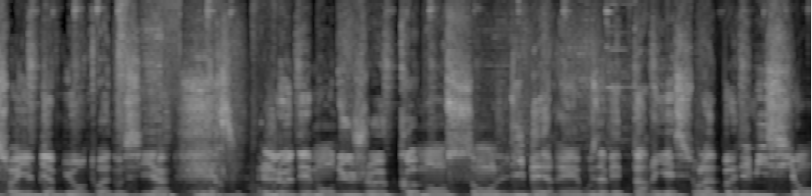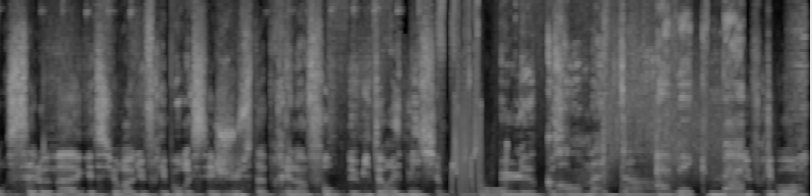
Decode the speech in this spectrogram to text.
Soyez le bienvenu Antoine aussi. Hein. Merci. Le démon du jeu commence en libéré. Vous avez parié sur la bonne émission, c'est le MAG sur Radio Fribourg et c'est juste après l'info de 8h30. Le grand matin. Avec MAG. Du Fribourg.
